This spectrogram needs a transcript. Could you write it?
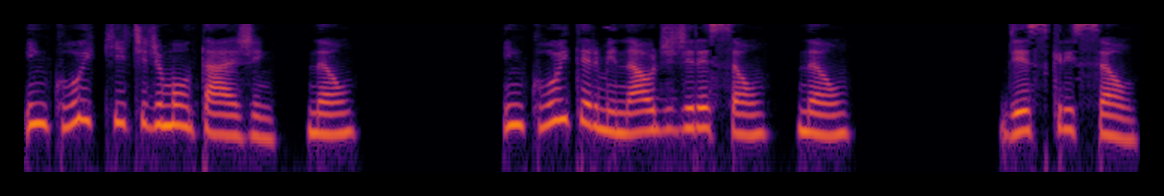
Inclui kit de montagem? Não. Inclui terminal de direção? Não. Descrição:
